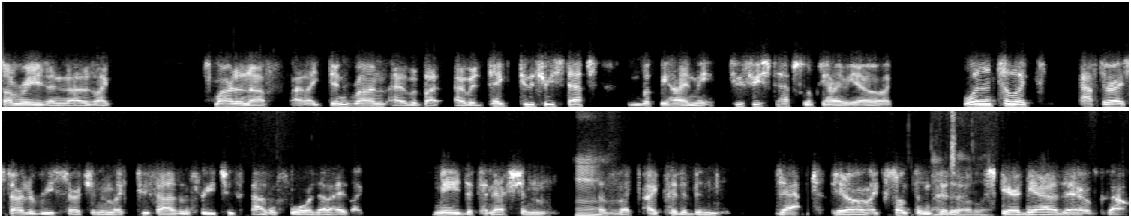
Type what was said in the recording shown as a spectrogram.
some reason. I was like smart enough. I like didn't run. I would, but I would take two, three steps look behind me. Two, three steps, look behind me. You know, like wasn't until like after I started researching in like 2003, 2004 that I like made the connection Mm. of like I could have been zapped. You know, like something could have totally. scared me out of there without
